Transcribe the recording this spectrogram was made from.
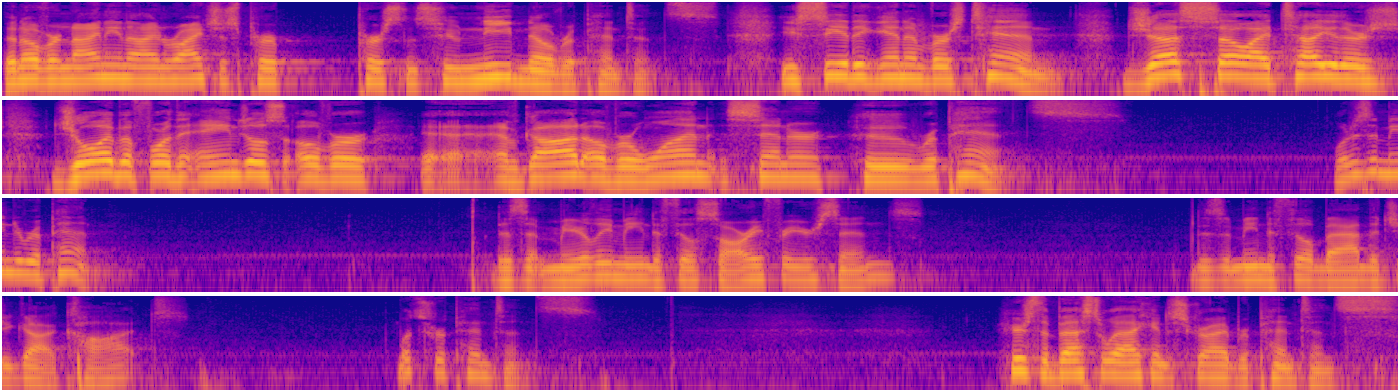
than over 99 righteous per- persons who need no repentance. You see it again in verse 10. Just so I tell you, there's joy before the angels over, uh, of God over one sinner who repents. What does it mean to repent? Does it merely mean to feel sorry for your sins? Does it mean to feel bad that you got caught? What's repentance? Here's the best way I can describe repentance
